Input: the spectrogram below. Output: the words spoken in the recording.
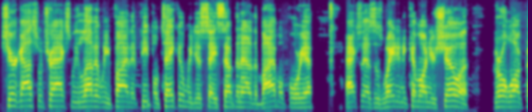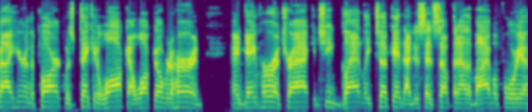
share gospel tracts. We love it. We find that people take them. We just say something out of the Bible for you. Actually, as I was waiting to come on your show, a girl walked by here in the park, was taking a walk. I walked over to her and and gave her a track, and she gladly took it. I just said something out of the Bible for you.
